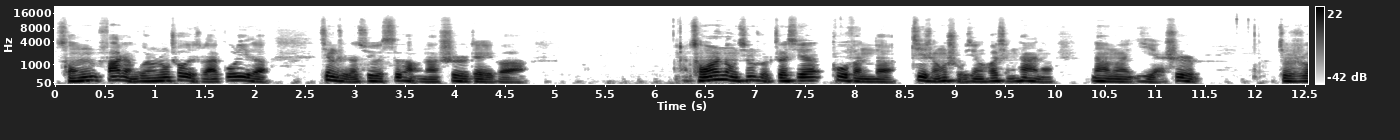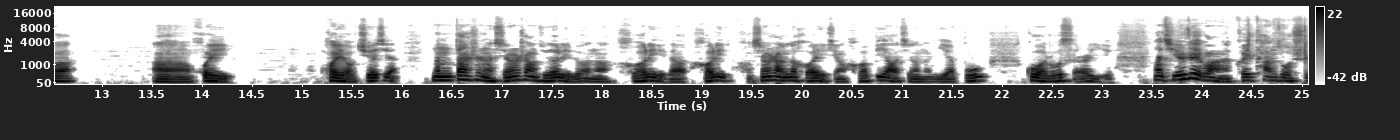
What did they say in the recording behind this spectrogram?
从发展过程中抽取出来，孤立的、静止的去思考呢，是这个，从而弄清楚这些部分的继承属性和形态呢，那么也是，就是说，嗯，会会有缺陷。那么，但是呢，形而上学的理论呢，合理的合理，形而上学的合理性和必要性呢，也不过如此而已。那其实这块呢，可以看作是，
